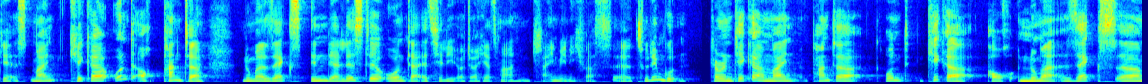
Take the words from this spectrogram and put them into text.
der ist mein Kicker und auch Panther Nummer 6 in der Liste und da erzähle ich euch doch jetzt mal ein klein wenig was äh, zu dem Guten. Cameron Dicker, mein Panther und Kicker auch Nummer 6. Äh,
